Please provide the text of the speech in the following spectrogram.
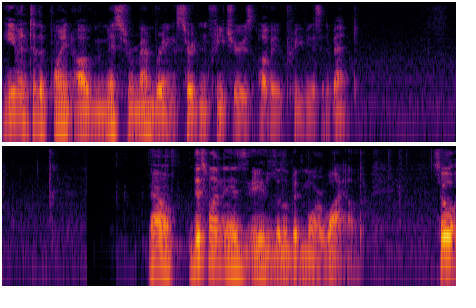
even to the point of misremembering certain features of a previous event. Now, this one is a little bit more wild. So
